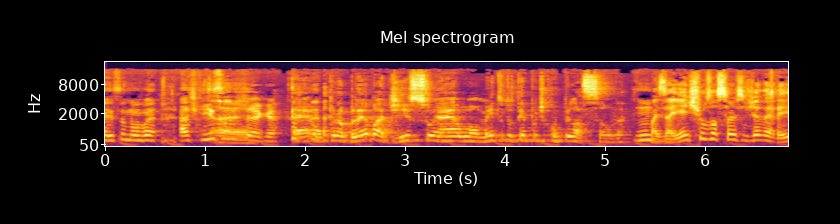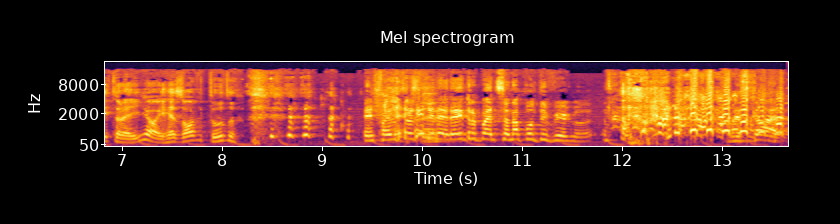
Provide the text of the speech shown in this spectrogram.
Isso não vai... Acho que isso é. não chega. É, o problema disso é o aumento do tempo de compilação, né? Hum. Mas aí a gente usa Source Generator aí, ó, e resolve tudo. A gente faz o Generator pra adicionar ponto e vírgula. Mas, cara,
